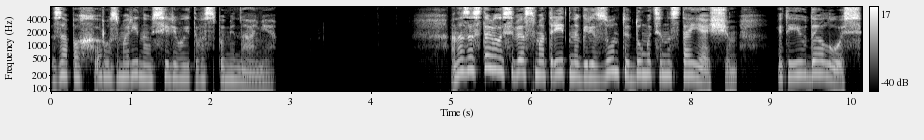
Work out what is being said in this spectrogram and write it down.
Запах розмарина усиливает воспоминания. Она заставила себя смотреть на горизонт и думать о настоящем. Это ей удалось.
